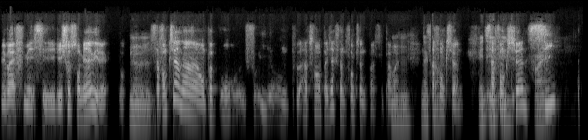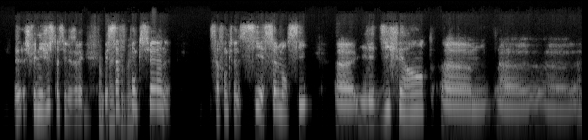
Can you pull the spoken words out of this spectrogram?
mais bref, mais c'est les choses sont bien huilées, donc euh, mhm. ça fonctionne. Hein, on peut on, on, ne peut absolument pas dire que ça ne fonctionne pas, c'est pas vrai. Mhm. ça fonctionne. Et, ça fonctionne si. Je finis juste là, désolé. Mais ça fonctionne. Ça fonctionne si et seulement si euh, les différentes euh, euh,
